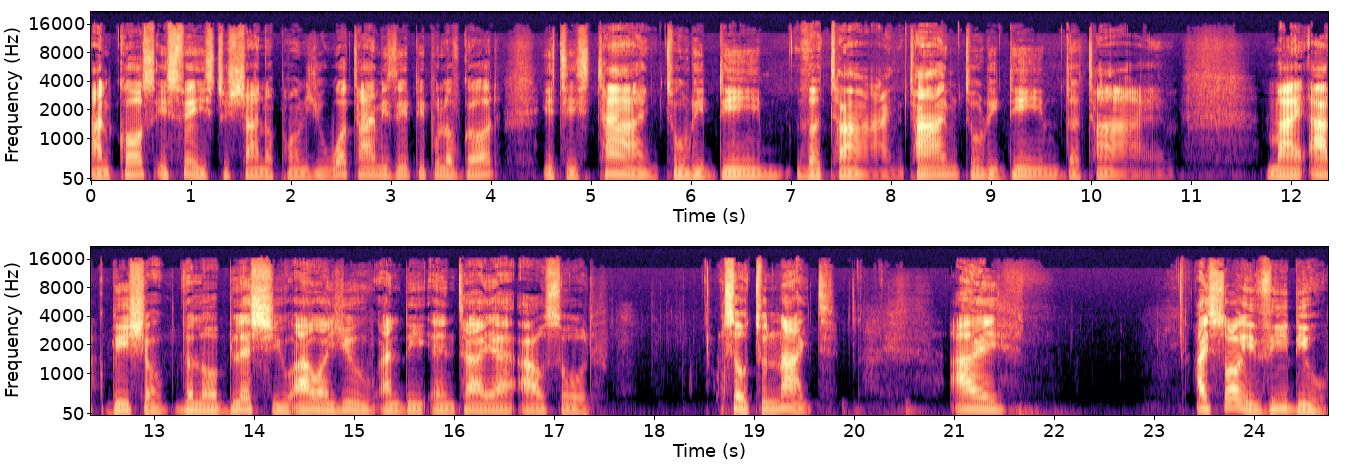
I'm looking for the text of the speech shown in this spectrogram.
and cause his face to shine upon you. What time is it, people of God? It is time to redeem the time. Time to redeem the time. My Archbishop, the Lord bless you. How are you and the entire household? So tonight, I I saw a video,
